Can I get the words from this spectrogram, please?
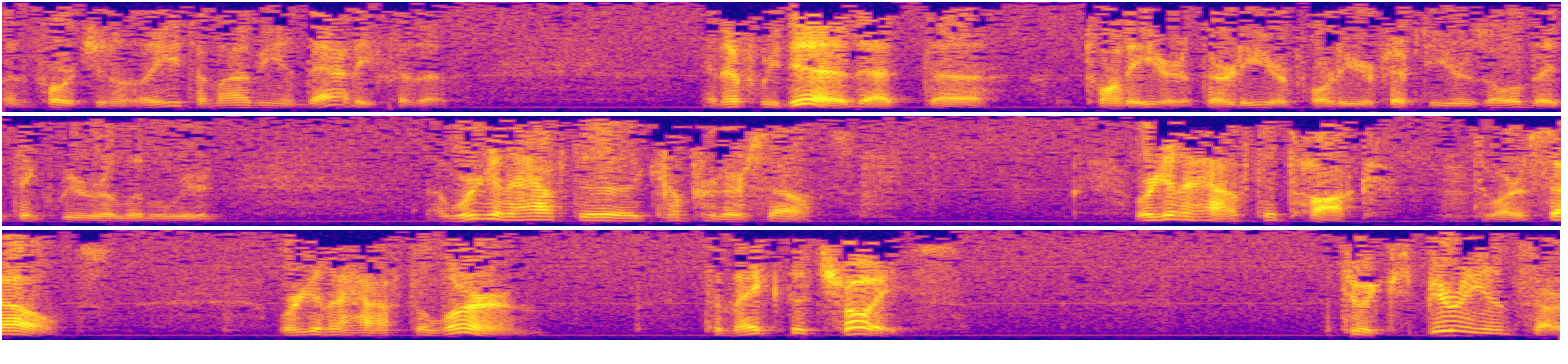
unfortunately, to mommy and daddy for this. And if we did at uh, 20 or 30 or 40 or 50 years old, they'd think we were a little weird. We're going to have to comfort ourselves. We're going to have to talk to ourselves. We're going to have to learn to make the choice to experience our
